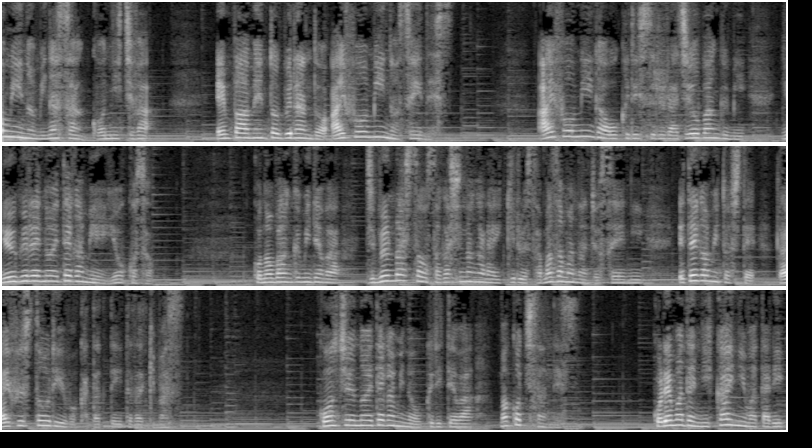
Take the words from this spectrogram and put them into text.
iForMe の皆さん、こんにちは。エンパワーメントブランド iForMe のせいです。iForMe がお送りするラジオ番組、夕暮れの絵手紙へようこそ。この番組では自分らしさを探しながら生きる様々な女性に絵手紙としてライフストーリーを語っていただきます。今週の絵手紙の送り手はまこちさんです。これまで2回にわたり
